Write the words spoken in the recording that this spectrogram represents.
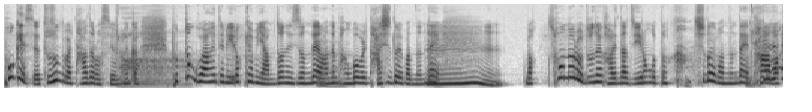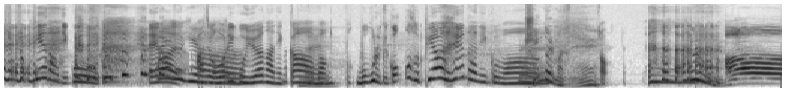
포기했어요. 두 손두발 다 들었어요. 그러니까 아. 보통 고양이들은 이렇게 하면 얌전해지던데라는 음. 방법을 다 시도해봤는데 음. 막 손으로 눈을 가린다든지 이런 것도 시도해봤는데 다막쭉 피해 다니고 애가 아이고. 아직 어리고 유연하니까 네. 막, 막 목을 이렇게 꺾어서 피해 다니고 막 주인 닮았네. 어. 아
